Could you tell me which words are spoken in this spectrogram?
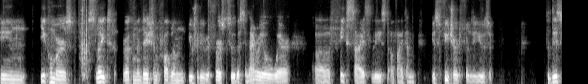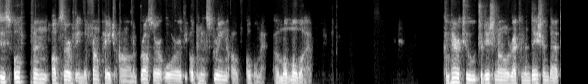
In e-commerce, slate recommendation problem usually refers to the scenario where a fixed size list of item is featured for the user. So this is often observed in the front page on a browser or the opening screen of a mobile app compared to traditional recommendation that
